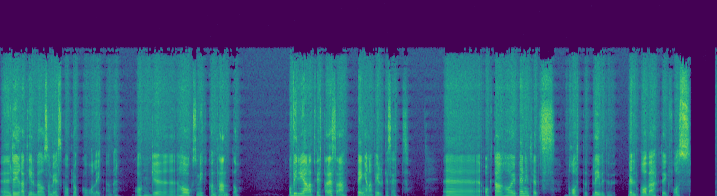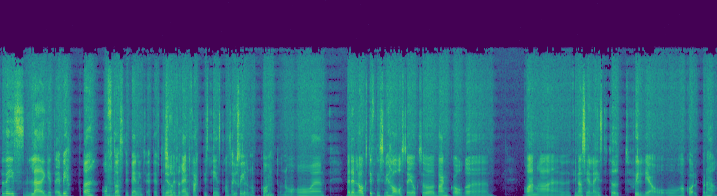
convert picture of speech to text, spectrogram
eh, dyra tillbehör som väskor, klockor och liknande. Och eh, har också mycket kontanter. Och vill ju gärna tvätta dessa pengarna på olika sätt. Eh, och där har ju penningtvättsbrottet blivit ett väldigt bra verktyg för oss. Bevisläget är bättre oftast i penningtvätt eftersom Ja. det rent faktiskt finns transaktioner på konton. Och, och, eh, med den lagstiftning som vi har så är också banker eh, och andra eh, finansiella institut skyldiga att ha koll på det här.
